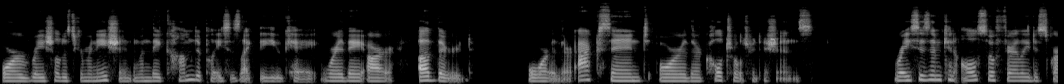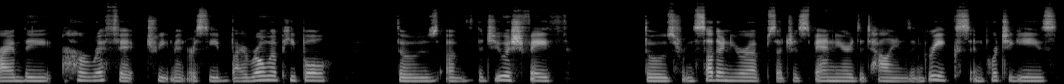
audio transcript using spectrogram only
or racial discrimination when they come to places like the UK, where they are othered for their accent or their cultural traditions. Racism can also fairly describe the horrific treatment received by Roma people, those of the Jewish faith, those from Southern Europe, such as Spaniards, Italians, and Greeks, and Portuguese,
